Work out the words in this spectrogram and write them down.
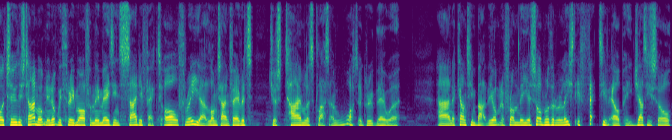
Hour two this time, opening up with three more from the amazing Side Effect. All three uh, long-time favourites, just timeless class, and what a group they were. And accounting back, the opener from the uh, Soul Brother released Effective LP, Jazzy Soul,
